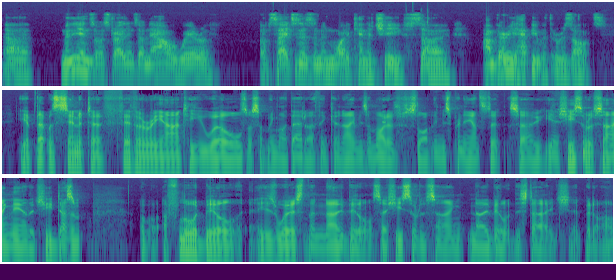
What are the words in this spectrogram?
uh, millions of Australians are now aware of of Satanism and what it can achieve. So I'm very happy with the results. Yep, that was Senator Feveriati Wells or something like that. I think her name is. I might have slightly mispronounced it. So yeah, she's sort of saying now that she doesn't. A flawed bill is worse than no bill. So she's sort of saying no bill at this stage. But I,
